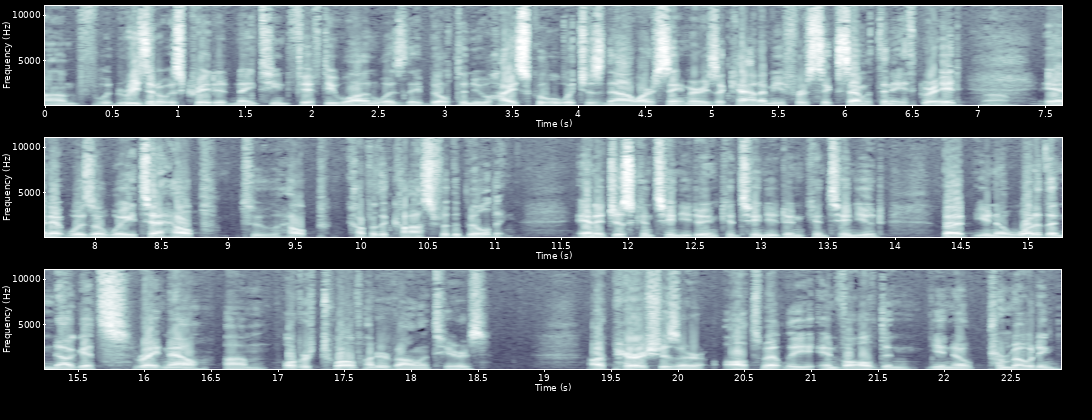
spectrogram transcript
Um, the reason it was created in 1951 was they built a new high school, which is now our St. Mary's Academy for sixth, seventh, and eighth grade, Wow. and it was a way to help to help cover the costs for the building. And it just continued and continued and continued. But you know, what are the nuggets right now? Um, over 1,200 volunteers. Our parishes are ultimately involved in you know promoting.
